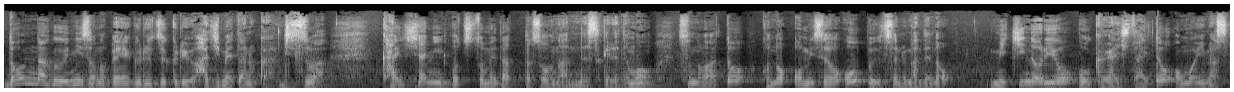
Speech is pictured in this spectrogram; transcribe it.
どんなふうにそのベーグル作りを始めたのか実は会社にお勤めだったそうなんですけれどもその後このお店をオープンするまでの道のりをお伺いしたいと思います。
